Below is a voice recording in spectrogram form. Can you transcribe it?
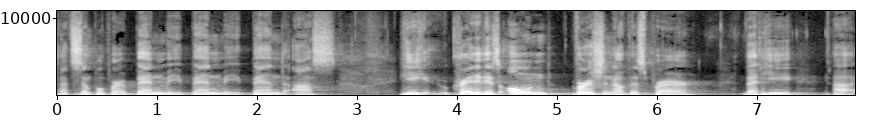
that simple prayer bend me, bend me, bend us. He created his own version of this prayer that he, uh,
